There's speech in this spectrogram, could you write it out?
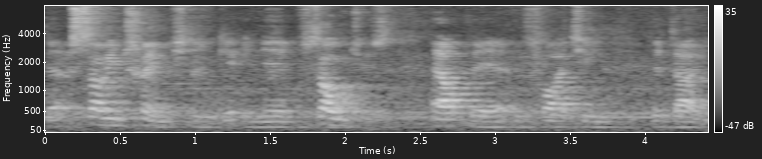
that are so entrenched in getting their soldiers out there and fighting the day.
